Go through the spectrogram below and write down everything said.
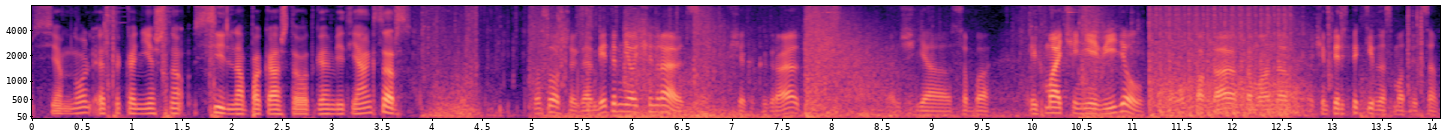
7-0. Это, конечно, сильно пока что вот Gambit Youngsters. Ну, слушай, гамбиты мне очень нравятся. Вообще, как играют. Раньше я особо их матчи не видел. Пока команда очень перспективно смотрится.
